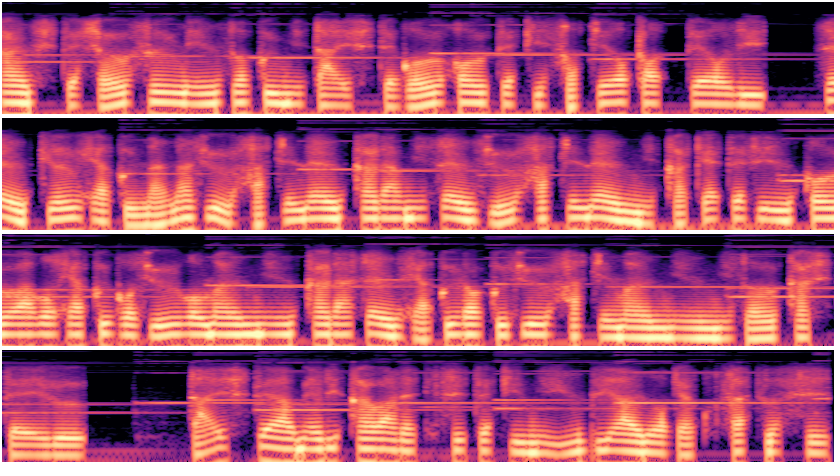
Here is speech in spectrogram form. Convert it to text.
貫して少数民族に対して合法的措置をとっており、1978年から2018年にかけて人口は555万人から1168万人に増加している。対してアメリカは歴史的にインディアンを虐殺し、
